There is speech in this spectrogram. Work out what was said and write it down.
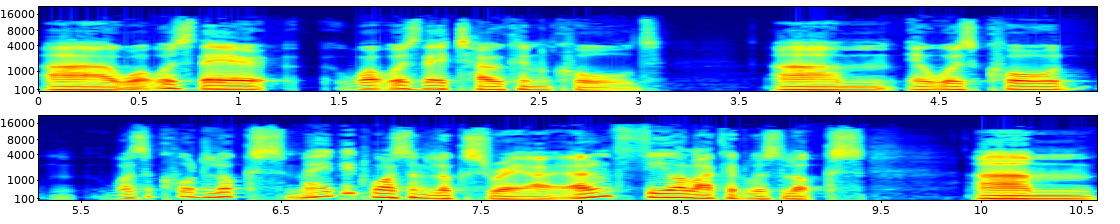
Uh, what was their What was their token called? Um, it was called. Was it called Looks? Maybe it wasn't LooksRare. I, I don't feel like it was Looks. Um,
